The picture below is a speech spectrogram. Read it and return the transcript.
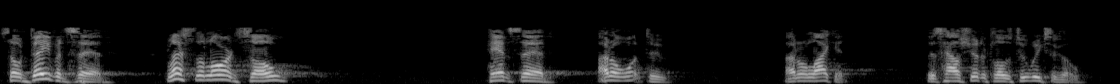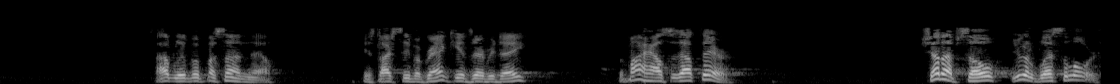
So David said, Bless the Lord, soul. Head said, I don't want to. I don't like it. This house should have closed two weeks ago. I'm living with my son now. It's nice to see my grandkids every day, but my house is out there. Shut up, soul. You're going to bless the Lord.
